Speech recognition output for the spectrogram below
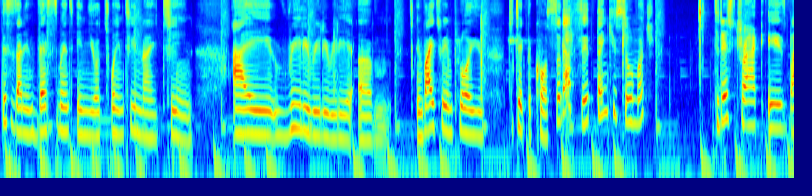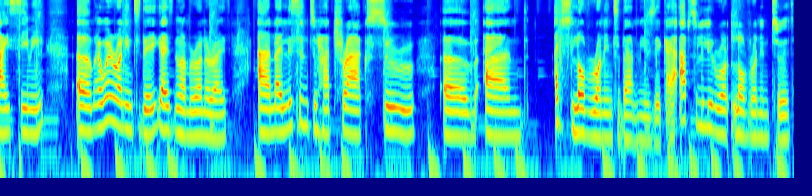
this is an investment in your 2019. I really, really, really um, invite to employ you to take the course. So that's it. Thank you so much. Today's track is by Simi. Um, I went running today. You guys know I'm a runner, right? And I listened to her track Suru um, and I just love running to that music. I absolutely ro- love running to it.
